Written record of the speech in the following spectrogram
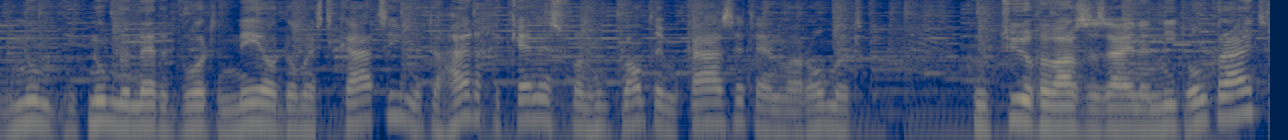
Ik, noem, ik noemde net het woord neodomesticatie. Met de huidige kennis van hoe planten in elkaar zitten en waarom het cultuurgewassen zijn en niet onkruid,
